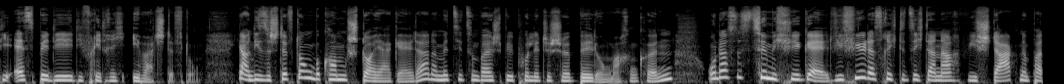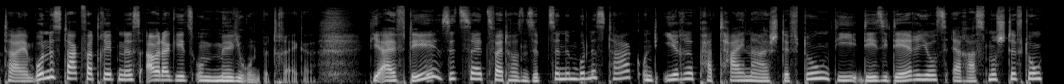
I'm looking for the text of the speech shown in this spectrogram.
die SPD die Friedrich-Ebert-Stiftung. Ja, und diese Stiftungen bekommen Steuergelder, damit sie zum Beispiel politische Bildung machen können. Und das ist ziemlich viel Geld. Wie viel, das richtet sich danach, wie stark eine Partei im Bundestag vertreten ist, aber da geht es um Millionenbeträge. Die AfD sitzt seit 2017 im Bundestag und ihre parteinahe Stiftung, die Desiderius Erasmus Stiftung,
